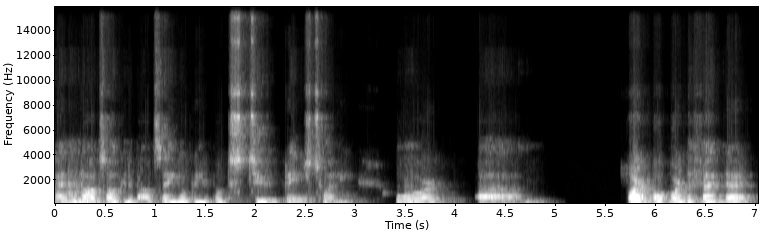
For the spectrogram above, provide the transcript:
I'm not talking about saying open your books to page 20 or um, or, or, or the fact that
